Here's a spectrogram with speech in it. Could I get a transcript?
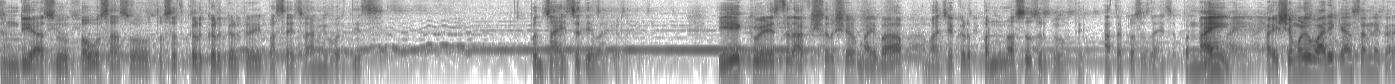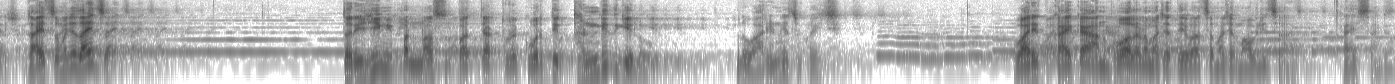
थंडी असो पाऊस असो तसंच कडकड कडकड बसायचो आम्ही वरतीच. पण जायचं देवाकडे. एक वेळेस तर अक्षरशः मायबाप माझ्याकडे पन्नासच रुपये होते. आता कसं जायचं? पण नाही पैशामुळे वारी कॅन्सल नाही करायची. जायचं म्हणजे जायचं. तरीही मी पन्नास रुपयात त्या ट्रकवरती थंडीत गेलो. वारी नाही चुकायची. वारीत काय काय अनुभव आला ना माझ्या देवाचा माझ्या माऊलीचा? काय सांगावं?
